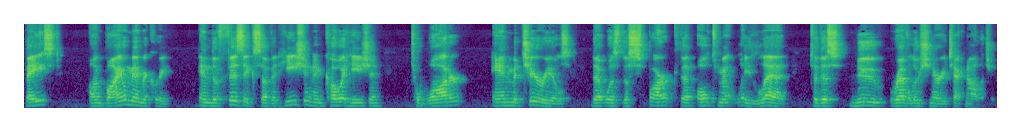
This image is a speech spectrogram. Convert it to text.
based on biomimicry and the physics of adhesion and coadhesion to water and materials that was the spark that ultimately led to this new revolutionary technology.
